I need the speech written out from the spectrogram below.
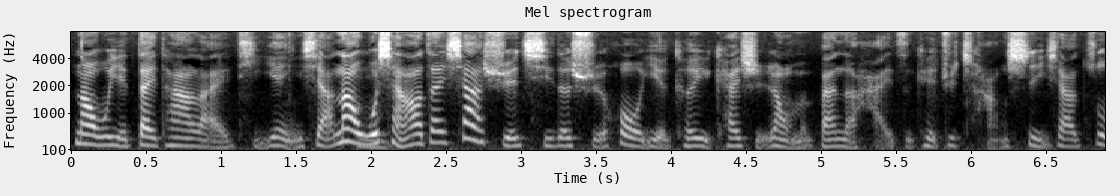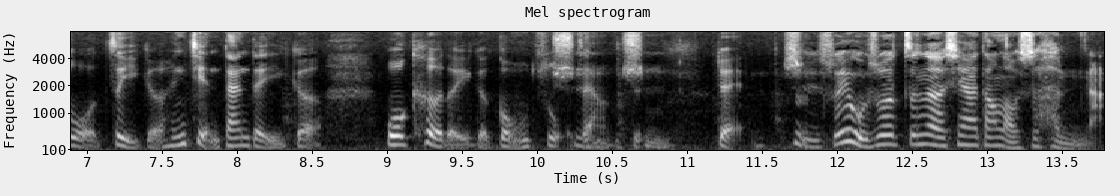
那我也带她来体验一下。那我想要在下学期的时候，也可以开始让我们班的孩子可以去尝试一下做这个很简单的一个播客的一个工作，这样子。对，是。所以我说，真的，现在当老师很难。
